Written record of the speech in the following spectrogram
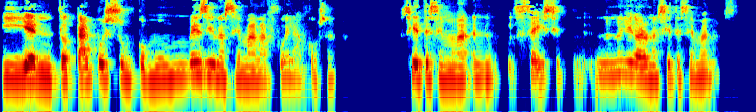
y en total pues son como un mes y una semana fue la cosa. Siete semanas, seis, no llegaron a siete semanas.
